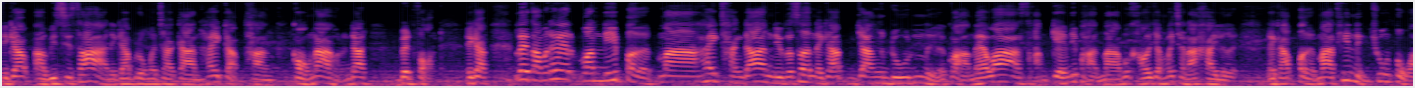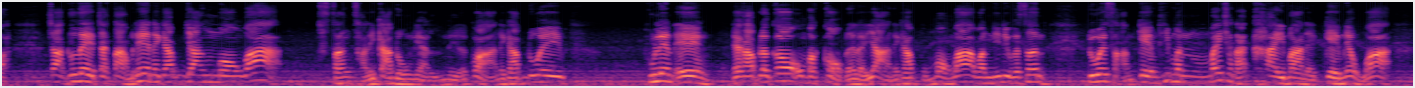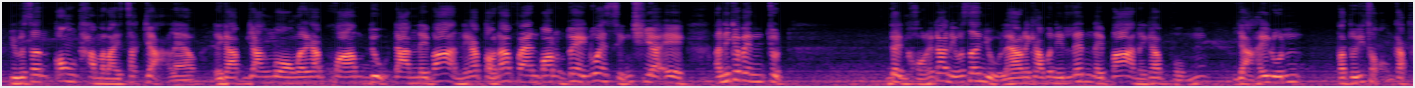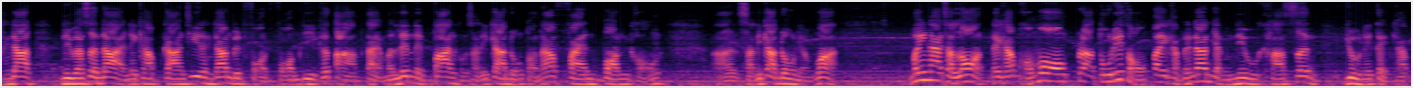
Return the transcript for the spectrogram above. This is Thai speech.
นะครับอาวิซิซ่านะครับลงบัญชาการให้กับทางกองหน้าของทางด้านเบนฟอร์ดนะครับเลยต่างประเทศวันนี้เปิดมาให้ทางด้านนิวคาสเซิลนะครับยังดูเหนือกว่าแม้ว่า 3 เกมที่ผ่านมาพวกเขายังไม่ชนะใครเลยนะครับเปิดมาที่ 1 ช่วงตัว จากเลทจากต่างประเทศนะครับยังมองว่าสังสาริกาดงเนี่ยเหนือกว่านะครับด้วย ผู้เล่นเองนะครับแล้วก็องค์ประกอบหลาย ๆ อย่างนะครับ ผมมองว่าวันนี้นิวคาสเซิลด้วย 3 เกมที่มันไม่ชนะใครมาเนี่ยเกมเนี่ยผมว่านิวคาสเซิลต้องทำอะไรสักอย่างแล้วนะครับยังมองว่านะครับความดุดันในบ้านนะครับต่อหน้าแฟนบอลของตัวเองด้วยสียงเชียร์เอง อันนี้ก็เป็นจุดเด่นของทางด้านนิวคาสเซิลอยู่แล้วนะครับวันนี้เล่นในบ้านนะครับผมอยากให้ลุ้นประตูที่ 2 กับทางด้านนิวคาสเซิลได้นะครับ การที่ทางด้านเบนฟอร์ดฟอร์มดีก็ตาม แต่มันเล่นในบ้านของสาริกาดงต่อหน้าแฟนบอลของ สาริกาดงเนี่ยว่าไม่น่าจะรอดนะครับ ขอมองประตูที่ 2 ไปกับทางด้านอย่างนิวคลาสเซิลยูไนเต็ดครับ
